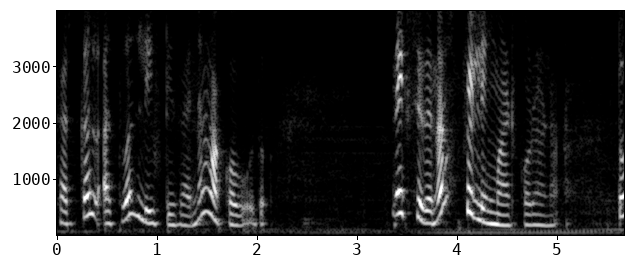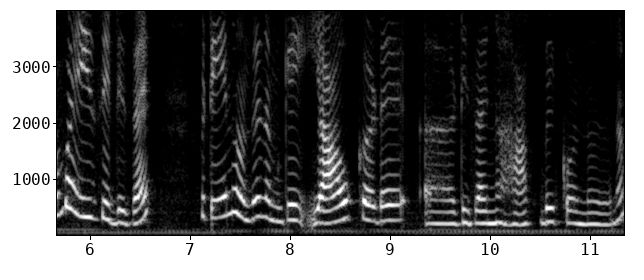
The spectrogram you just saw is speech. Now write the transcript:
ಸರ್ಕಲ್ ಅಥವಾ ಲೀಫ್ ಡಿಸೈನ್ನ ಹಾಕ್ಕೋಬೋದು ನೆಕ್ಸ್ಟ್ ಇದನ್ನು ಫಿಲ್ಲಿಂಗ್ ಮಾಡ್ಕೊಳ್ಳೋಣ. ತುಂಬ ಈಸಿ ಡಿಸೈನ್ ಬಟ್ ಏನು ಅಂದರೆ ನಮಗೆ ಯಾವ ಕಡೆ ಡಿಸೈನ್ನ ಹಾಕಬೇಕು ಅನ್ನೋದನ್ನು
